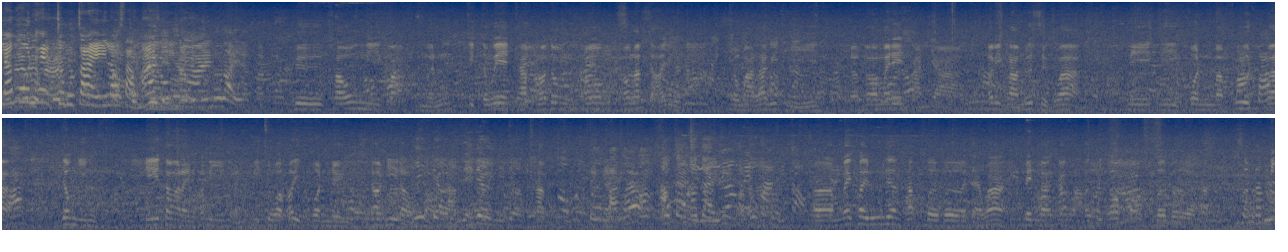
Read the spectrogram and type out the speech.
แล้วมูลเหตุจูงใจเราสามารถคือเขามีค วามีเหมือนจิตเวชครับเขาต้องเขาเขารักษาอยู่ที่โรงพยาบาลราชวิถี แล้วก็ไม่ได้ทานยาเขามีความรู้สึกว่ามีมีคนมาพูดว่าต้องยิงนี่ต้องอะไรเขามีเหมือนมีตัวเขาอีกคนหนึ่งเท่าที่เราสอบถามเด็กครับเข้าใจเข้าใจเอ่อไม่ค่อยรู้เรื่องครับเบอร์เบอร์แต่ว่าเป็นบางจังหวะบางทีเขาขอเบอร์เบอร์ครับสำหรับมี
